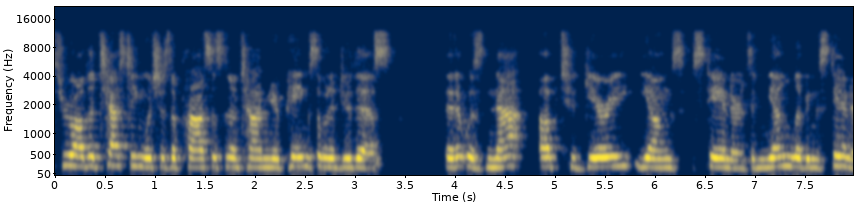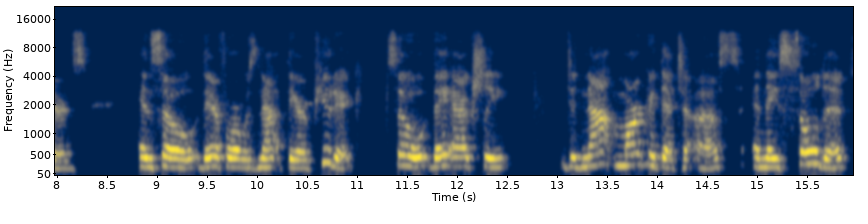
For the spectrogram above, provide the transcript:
through all the testing, which is a process and a time you're paying someone to do this, that it was not up to Gary Young's standards and Young Living standards. And so, therefore, it was not therapeutic. So, they actually did not market that to us and they sold it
